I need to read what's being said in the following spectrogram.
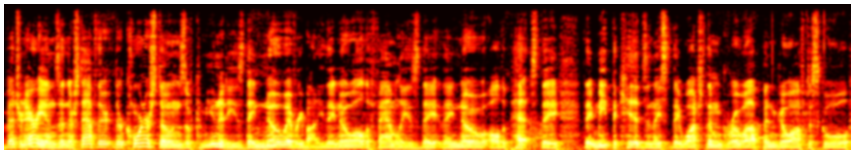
veterinarians and their staff they're, they're cornerstones of communities. They know everybody. They know all the families. They, they know all the pets. They they meet the kids and they, they watch them grow up and go off to school.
